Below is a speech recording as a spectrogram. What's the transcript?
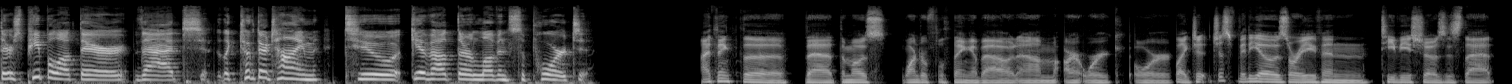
there's people out there that like took their time to give out their love and support I think the that the most wonderful thing about um, artwork or like j- just videos or even TV shows is that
